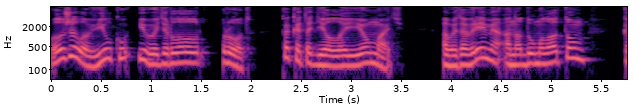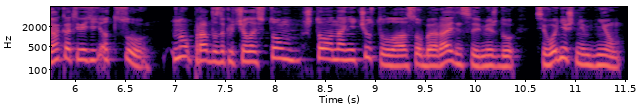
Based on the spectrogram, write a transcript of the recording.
положила вилку и вытерла рот, как это делала ее мать. А в это время она думала о том, как ответить отцу, но правда заключалась в том, что она не чувствовала особой разницы между сегодняшним днем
